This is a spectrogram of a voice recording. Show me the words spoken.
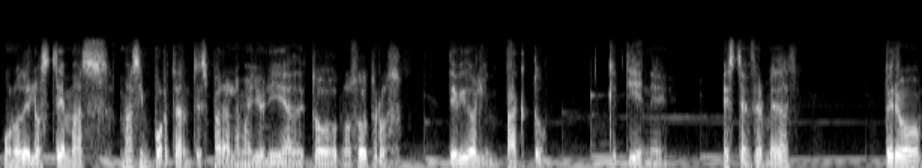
uno de los temas más importantes para la mayoría de todos nosotros debido al impacto que tiene esta enfermedad. Pero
